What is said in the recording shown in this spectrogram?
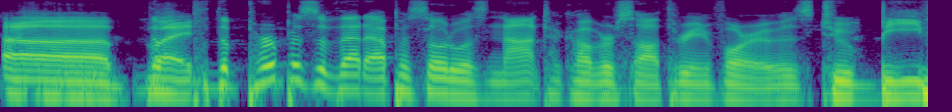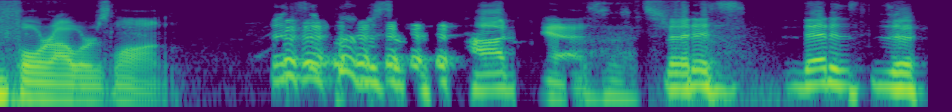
Uh, The, but the purpose of that episode was not to cover Saw three and four. It was to be four hours long. that's the purpose of this podcast. That is that is the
